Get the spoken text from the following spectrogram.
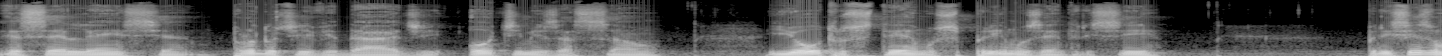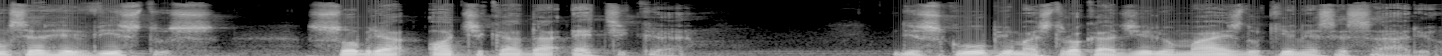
excelência, produtividade, otimização e outros termos primos entre si, precisam ser revistos sobre a ótica da ética. Desculpe, mas trocadilho mais do que necessário.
